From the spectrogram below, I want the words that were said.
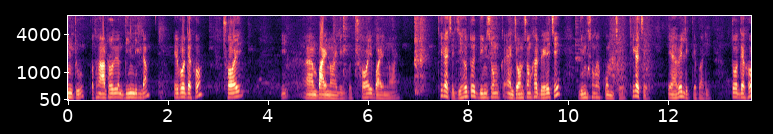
ইন্টু, প্রথমে আঠারো দিন লিখলাম। এরপর দেখো, ছয় বাই নয় লিখব। ছয় বাই নয়। ঠিক আছে? যেহেতু দিন সংখ্যা জনসংখ্যা বেড়েছে, দিন সংখ্যা কমছে। ঠিক আছে? এভাবে লিখতে পারি। তো দেখো,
